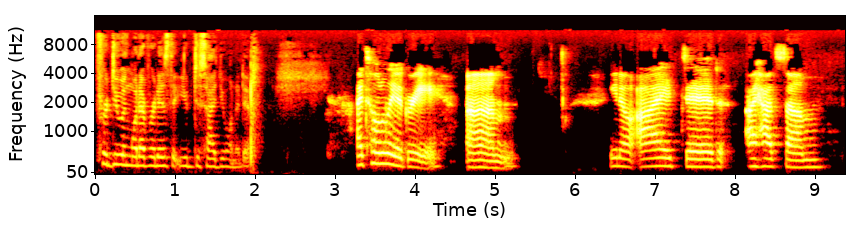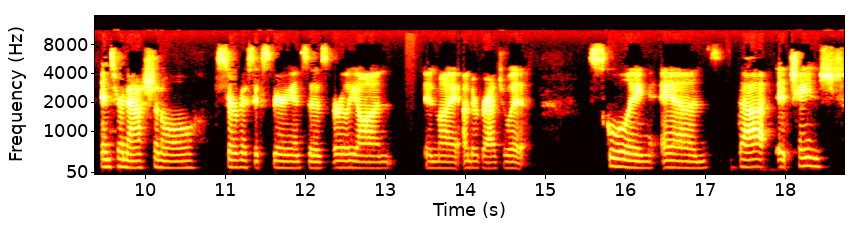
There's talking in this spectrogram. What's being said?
for doing whatever it is that you decide you want to do. I totally agree. Um, you know, I did, I had some international service experiences early on in my undergraduate schooling, and that it changed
